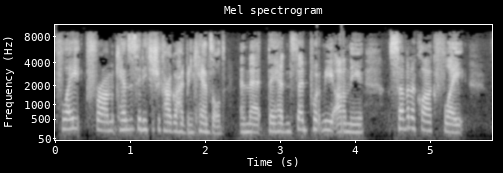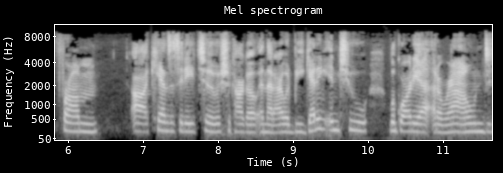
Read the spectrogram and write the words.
flight from Kansas City to Chicago had been canceled, and that they had instead put me on the seven o'clock flight from uh, Kansas City to Chicago, and that I would be getting into LaGuardia at around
